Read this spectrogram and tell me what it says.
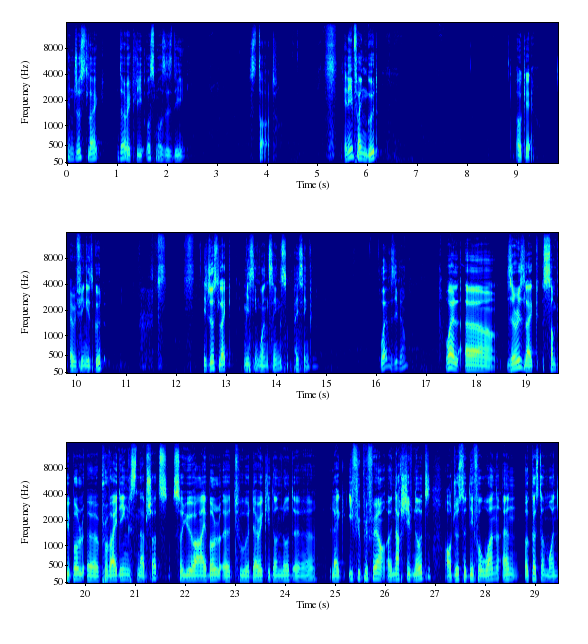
and just like directly osmosisd start. And if I'm good, okay, everything is good. It's just like missing one thing, I think. Ouais, vas-y. Well, uh, there is like some people uh, providing snapshots, so you are able uh, to directly download uh, like if you prefer an archive node or just a default one and a custom one.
